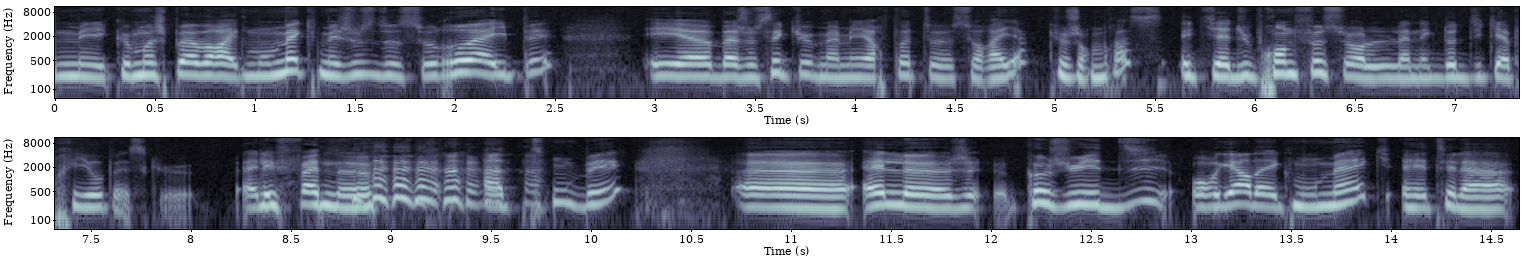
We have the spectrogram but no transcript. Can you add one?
Mais que moi je peux avoir avec mon mec, mais juste de se re-hyper. Et euh, bah, je sais que ma meilleure pote euh, Soraya, que j'embrasse, et qui a dû prendre feu sur l'anecdote DiCaprio parce que elle est fan euh, à tomber. Euh, elle, je- quand je lui ai dit, on regarde avec mon mec, elle était là,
